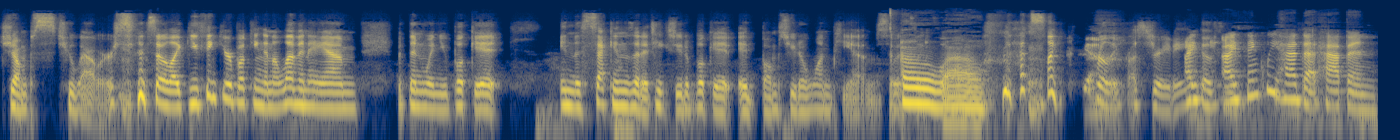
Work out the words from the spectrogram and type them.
jumps two hours. so like you think you're booking an 11 a.m., but then when you book it, in the seconds that it takes you to book it, it bumps you to 1 p.m. So it's Oh, like, wow. that's like Yeah. really frustrating. I, 'cause- I think we had that happen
